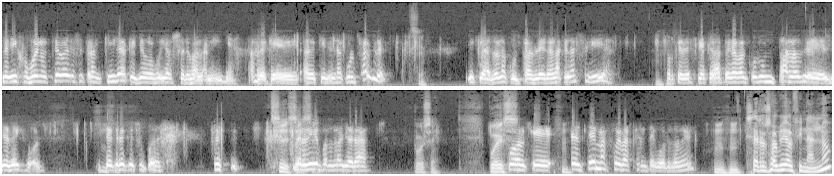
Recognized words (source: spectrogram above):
le dijo, bueno, usted váyase tranquila que yo voy a observar a la niña, a ver, que, a ver quién es la culpable. Sí. Y claro, la culpable era la que la seguía, porque decía que la pegaban con un palo de, de béisbol. ¿Usted cree que eso puede ser? Sí, sí, Me sí. río por no llorar, Pues sí. Pues porque el tema fue bastante gordo, ¿eh? Se resolvió al final, ¿no?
